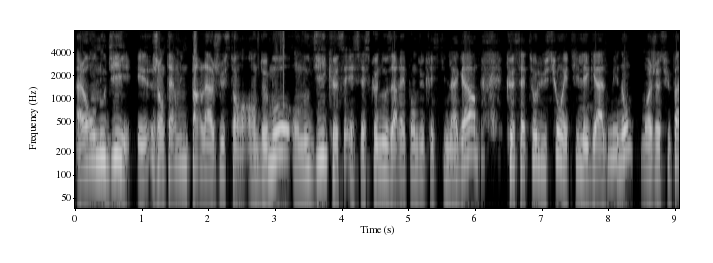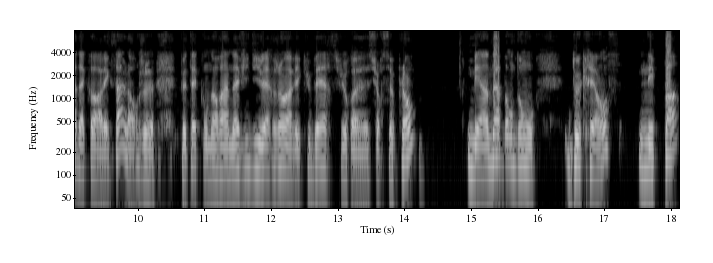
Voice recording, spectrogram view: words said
Alors on nous dit et j'en termine par là juste en, deux mots, on nous dit que c'est ce que nous a répondu Christine Lagarde que cette solution est illégale. Mais non, moi je suis pas d'accord avec ça. Alors je peut-être qu'on aura un avis divergent avec Hubert sur euh, sur ce plan mais un abandon de créances n'est pas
